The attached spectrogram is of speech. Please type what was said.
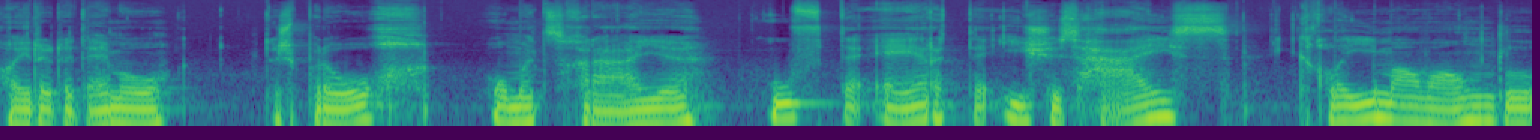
an ihrer Demo den Spruch umzukreien. Auf der Erde ist es heiß, Klimawandel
